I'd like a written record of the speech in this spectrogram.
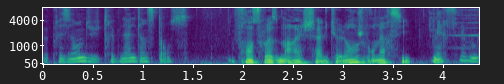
le président du tribunal d'instance. Françoise Maréchal Diolan, je vous remercie. Merci à vous.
